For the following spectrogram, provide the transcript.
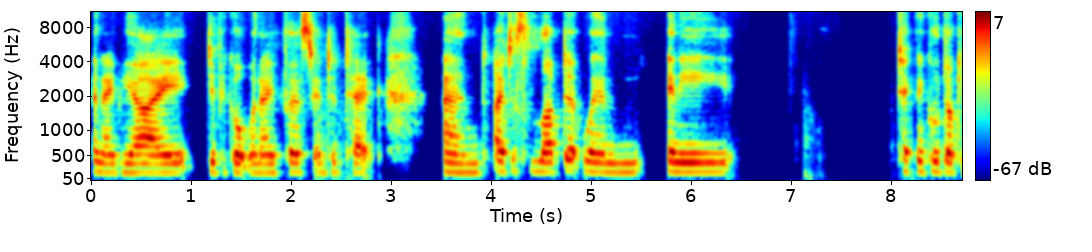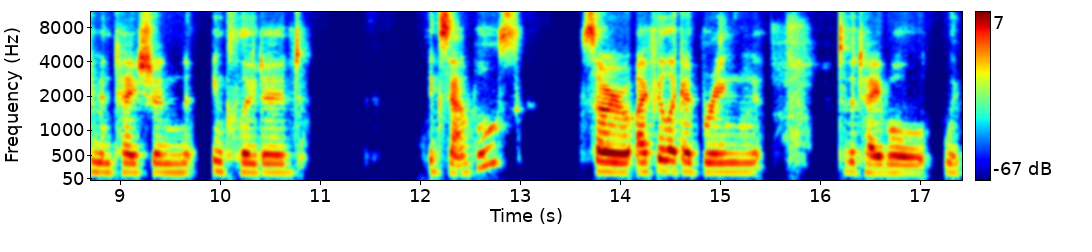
an API difficult when I first entered tech, and I just loved it when any technical documentation included examples. So I feel like I bring to the table with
